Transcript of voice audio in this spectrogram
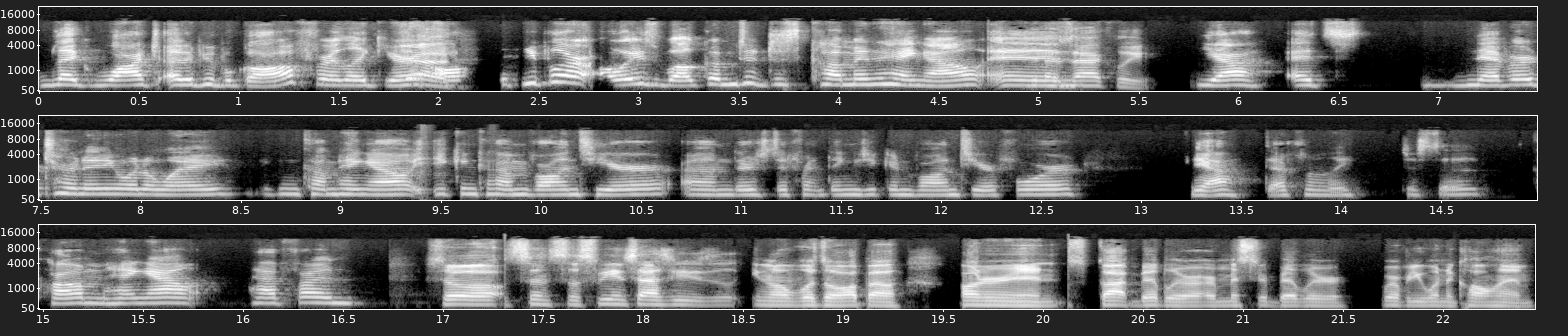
like watch other people golf, or like you're Yeah. all, people are always welcome to just come and hang out. And Yeah, exactly. yeah, it's never turn anyone away. You can come hang out. You can come volunteer. Um, there's different things you can volunteer for. Yeah, definitely. Just to come hang out, have fun. So, since the Sweet and Sassy, you know, was all about honoring Scott Bibler or Mr. Bibler, whoever you want to call him,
